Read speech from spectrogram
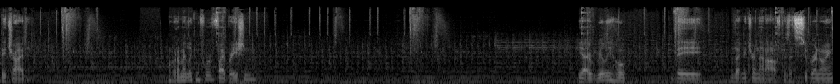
they tried. What am I looking for? Vibration? Yeah, I really hope they let me turn that off because that's super annoying.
